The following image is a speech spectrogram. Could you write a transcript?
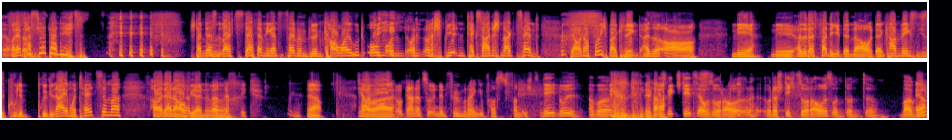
Ja, und dann passiert da nichts. Stattdessen mhm. läuft Statham die ganze Zeit mit einem blöden Cowboy-Hut um und, und, und spielt einen texanischen Akzent, der auch noch furchtbar klingt. Also, oh, nee, nee. Also das fand ich dann auch. Dann kam wenigstens diese coole Prügelei im Hotelzimmer, aber dann auch wieder nur. Ja. Die hat aber auch gar nicht so in den Film reingepasst, fand ich. Nee, null. Aber deswegen steht es ja auch so raus oder, oder, sticht so raus und, und ähm, war gut, ja.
